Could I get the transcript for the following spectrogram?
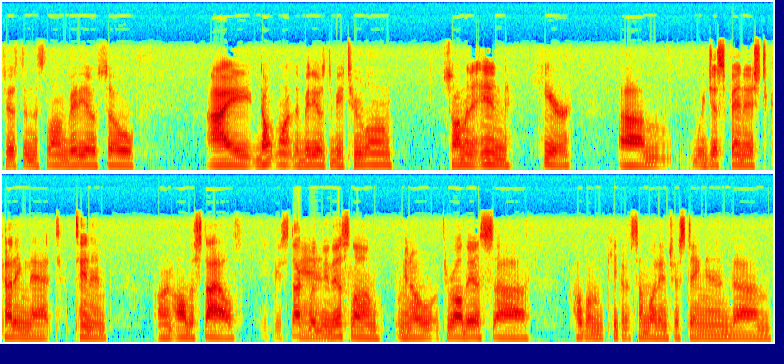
just in this long video, so I don't want the videos to be too long. So I'm going to end here. Um, we just finished cutting that tenon on all the stiles. If you stuck and with me this long, you know, through all this, uh, hope I'm keeping it somewhat interesting and um,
